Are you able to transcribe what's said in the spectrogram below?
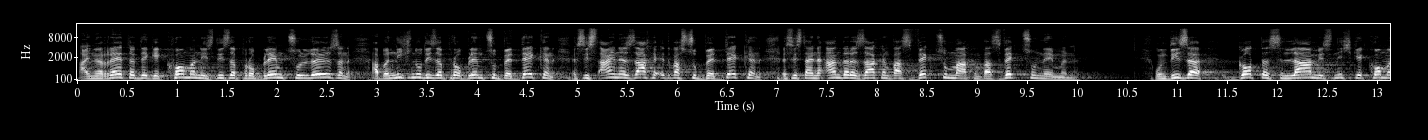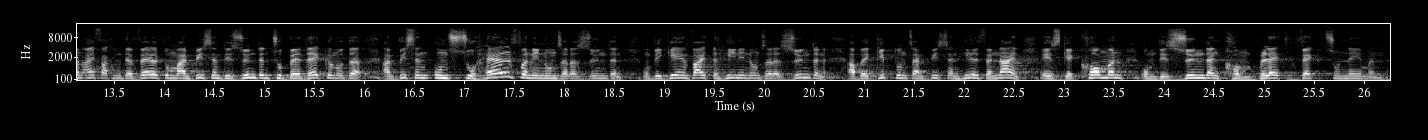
Ein Retter, der gekommen ist, dieses Problem zu lösen, aber nicht nur dieses Problem zu bedecken. Es ist eine Sache, etwas zu bedecken. Es ist eine andere Sache, was wegzumachen, was wegzunehmen. Und dieser Gottes Lamm ist nicht gekommen einfach in der Welt, um ein bisschen die Sünden zu bedecken oder ein bisschen uns zu helfen in unseren Sünden. Und wir gehen weiterhin in unsere Sünden, aber er gibt uns ein bisschen Hilfe. Nein, er ist gekommen, um die Sünden komplett wegzunehmen.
